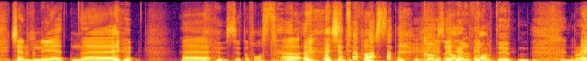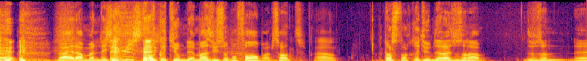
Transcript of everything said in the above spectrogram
Kjenner på nyhetene. Eh, Sitter fast. ja, sitter fast. Kom seg aldri fram til uten. Nei da, men liksom, vi snakket jo om det mens vi så på Farmen. sant? Ja. Da snakket vi om det der sånn der det var sånn, det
